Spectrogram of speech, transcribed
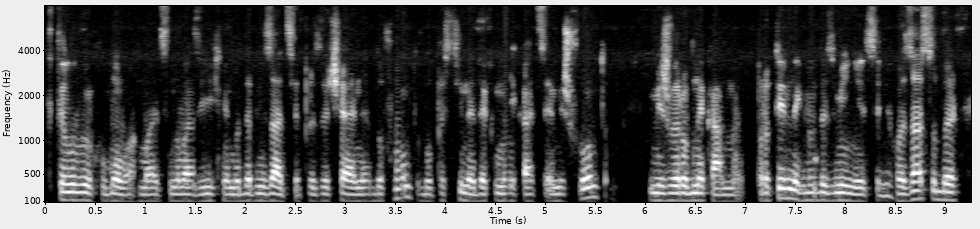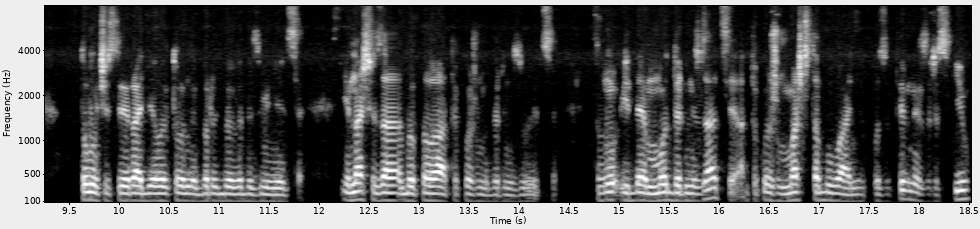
в тилових умовах мається на увазі їхня модернізація призвичайна до фронту, бо постійна йде комунікація між фронтом між виробниками. Противник видозмінюється, його засоби, в тому числі радіоелектронної боротьби видозмінюються. І наші засоби ПЛА також модернізуються. Тому йде модернізація, а також масштабування позитивних зразків,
